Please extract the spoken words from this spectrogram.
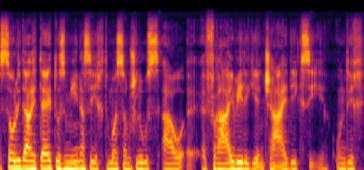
Solidarität aus meiner Sicht muss am Schluss auch eine freiwillige Entscheidung sein. Und, ich,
